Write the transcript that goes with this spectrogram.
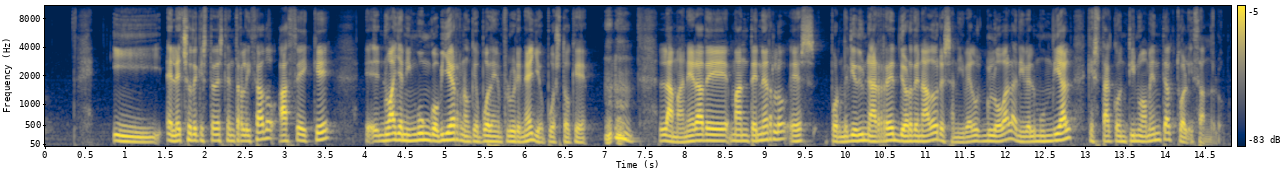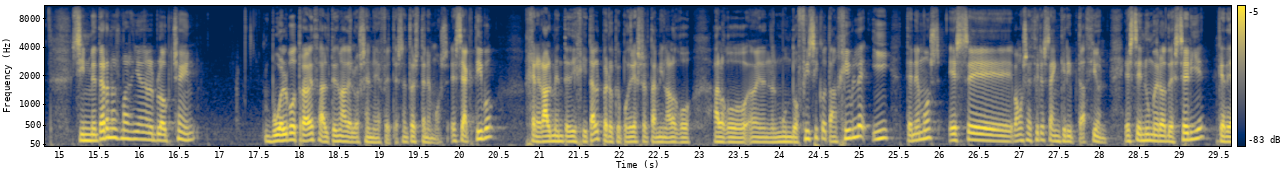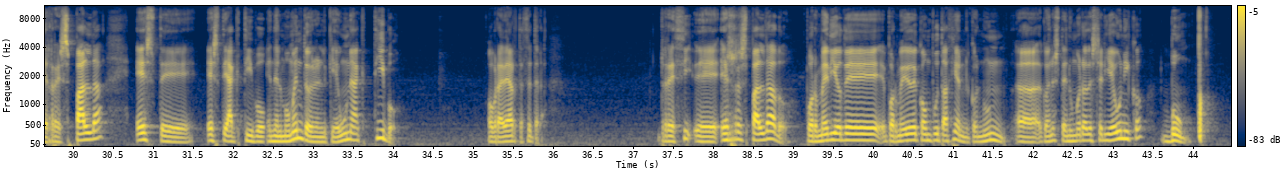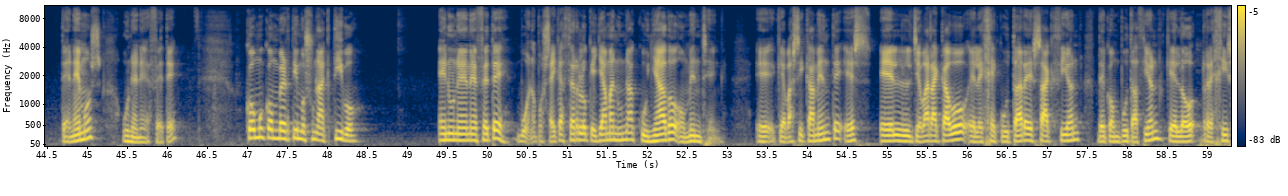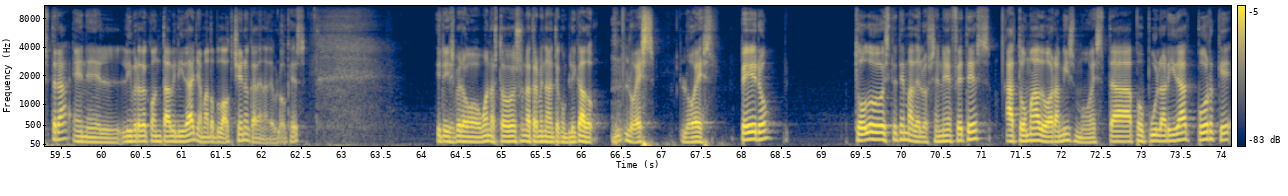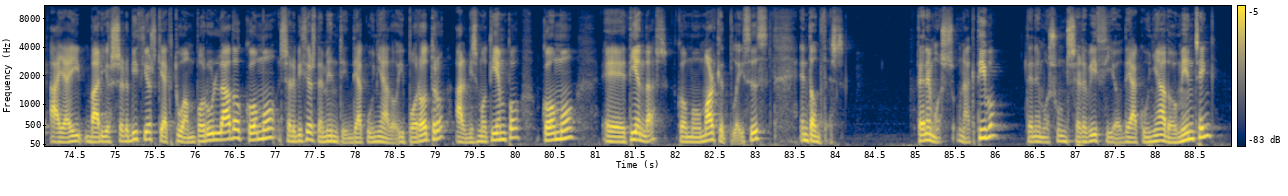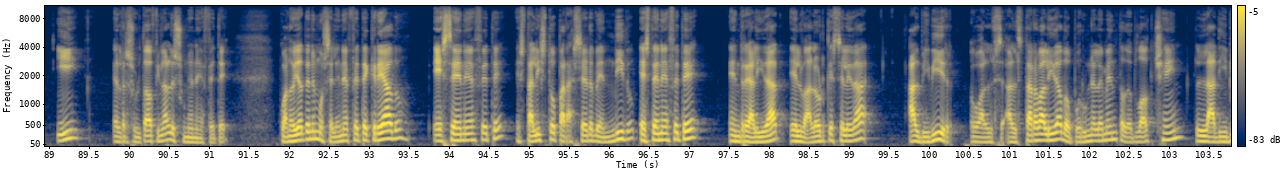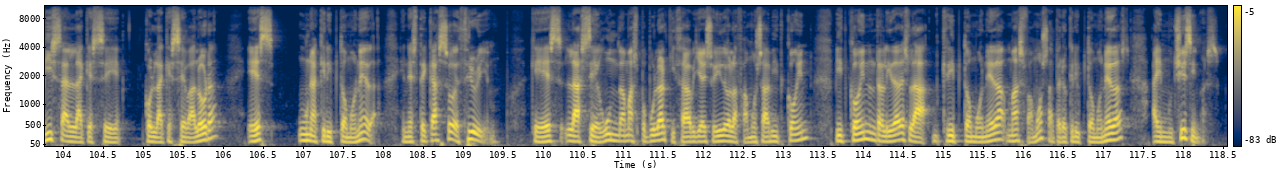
y el hecho de que esté descentralizado hace que eh, no haya ningún gobierno que pueda influir en ello, puesto que la manera de mantenerlo es por medio de una red de ordenadores a nivel global, a nivel mundial, que está continuamente actualizándolo. Sin meternos más allá en el blockchain, vuelvo otra vez al tema de los NFTs. Entonces tenemos ese activo, generalmente digital, pero que podría ser también algo, algo en el mundo físico, tangible, y tenemos ese, vamos a decir, esa encriptación, ese número de serie que de respalda este, este activo en el momento en el que un activo, obra de arte, etc., eh, es respaldado por medio de, por medio de computación con, un, eh, con este número de serie único, ¡boom! Tenemos un NFT. ¿Cómo convertimos un activo en un NFT? Bueno, pues hay que hacer lo que llaman un acuñado o minting. Eh, que básicamente es el llevar a cabo, el ejecutar esa acción de computación que lo registra en el libro de contabilidad llamado blockchain o cadena de bloques. Diréis, pero bueno, esto es una tremendamente complicado. lo es, lo es. Pero todo este tema de los NFTs ha tomado ahora mismo esta popularidad porque hay varios servicios que actúan por un lado como servicios de minting, de acuñado, y por otro, al mismo tiempo, como eh, tiendas, como marketplaces. Entonces, tenemos un activo, tenemos un servicio de acuñado minting y el resultado final es un NFT. Cuando ya tenemos el NFT creado, ese NFT está listo para ser vendido. Este NFT, en realidad, el valor que se le da al vivir o al, estar validado por un elemento de blockchain, la divisa en la que se, con la que se valora es una criptomoneda, en este caso Ethereum que es la segunda más popular, quizá habíais oído la famosa Bitcoin. Bitcoin en realidad es la criptomoneda más famosa, pero criptomonedas hay muchísimas.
